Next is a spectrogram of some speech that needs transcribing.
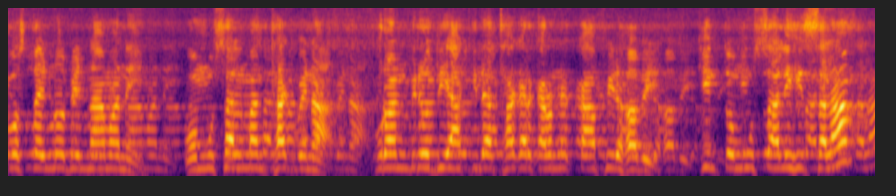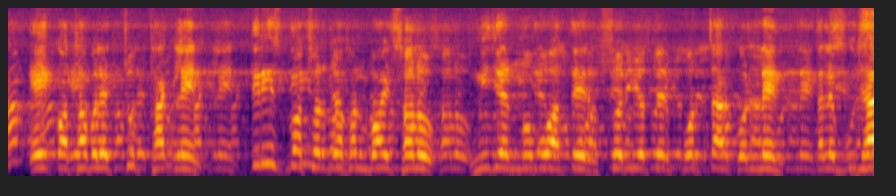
অবস্থায় নবীর না মানে ও মুসলমান থাকবে না। কোরআন বিরোধী আকীদা থাকার কারণে কাফির হবে। কিন্তু মুসা আলাইহিস সালাম এই কথা বলে চুপ থাকলেন। 30 বছর যখন বয়স হলো, নিজের নবুয়াতের, শরীয়তের প্রচার করলেন। তাহলে বুঝা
